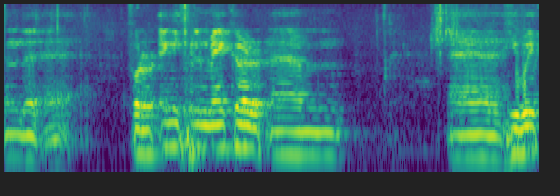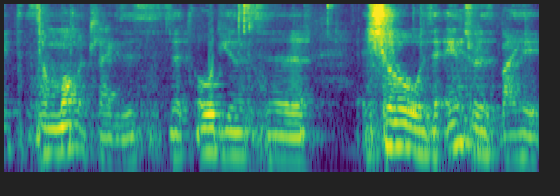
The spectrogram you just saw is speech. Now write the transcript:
and uh, for any filmmaker, um, uh, he wait some moment like this that audience uh, show the interest by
